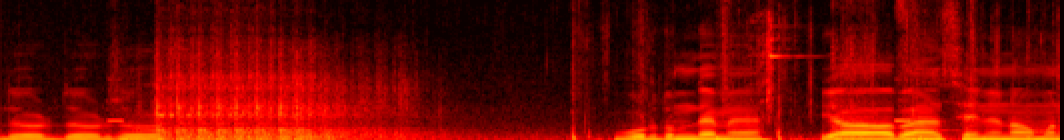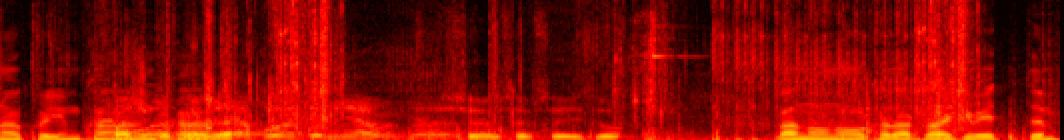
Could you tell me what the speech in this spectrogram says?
Dur dur dur. Vurdum deme. Ya ben senin amına koyayım Пачка kanka. Б, да? Все, все, все, иду. Ben onu o kadar takip ettim.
